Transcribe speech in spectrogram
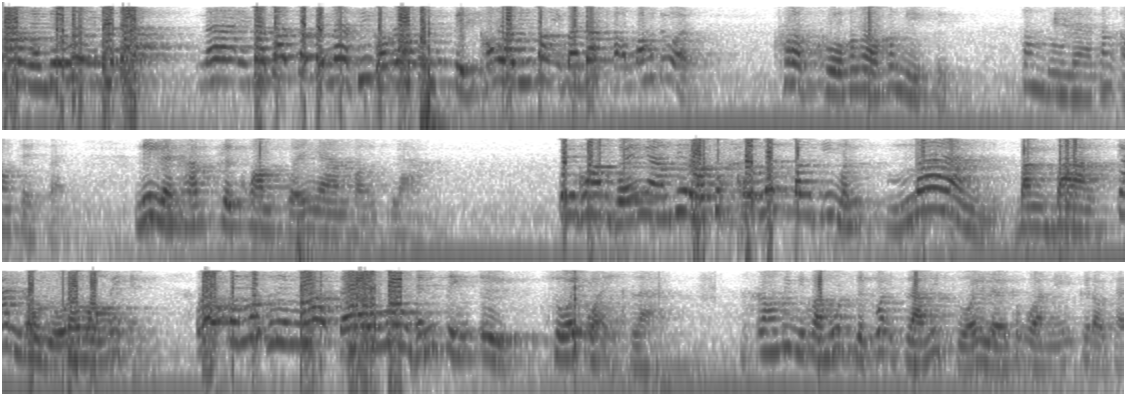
มองอย่างเดียวว่าอิบาดัตนะอิบาดัตก็เป็นหน้าที่ของเราเป็นสิทธิ์ของเราที่ต้องอิบาดัตต่ออัลลอฮ์ด้วย ครอบครัวของเราก็มีสิทธิ์ต้องดูแลต้องเอาใจใส่ นี่เลยครับ คือความสวยงามของอิสลาม เป็นความสวยงามที่เราทุกคนนั้นบางทีเหมือนม่านบางๆกั้นเราอยู่เรามองไม่เห็น เราเป็นมุสลิมแล้วแต่เรามองเห็นสิ่งอื่น สวยกว่าอิสลาม เราไม่มีความรู้สึกว่าอิสลามนี่สวยเลย ทุกวันนี้ที่เราใช้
